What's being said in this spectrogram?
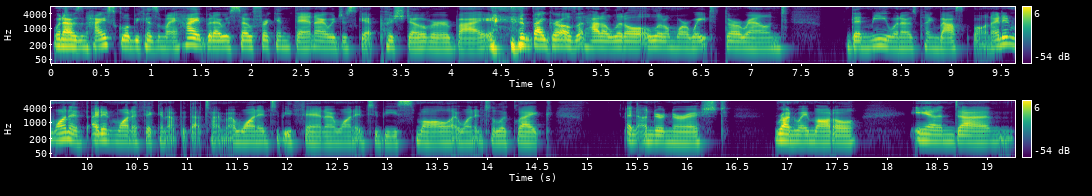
when I was in high school because of my height, but I was so freaking thin, I would just get pushed over by by girls that had a little a little more weight to throw around than me when I was playing basketball. And I didn't want to I didn't want to thicken up at that time. I wanted to be thin, I wanted to be small, I wanted to look like an undernourished runway model. And um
